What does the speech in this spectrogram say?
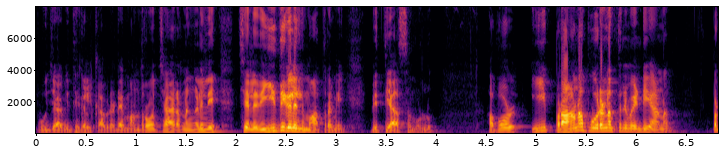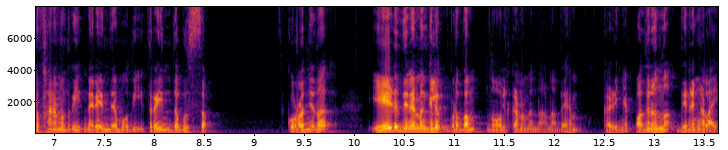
പൂജാവിധികൾക്ക്. അവരുടെ മന്ത്രോച്ചാരണങ്ങളിലെ ചില രീതികളിൽ മാത്രമേ വ്യത്യാസമുള്ളൂ. അപ്പോൾ ഈ പ്രാണപൂരണത്തിന് വേണ്ടിയാണ് പ്രധാനമന്ത്രി നരേന്ദ്രമോദി ഇത്രയും ദിവസം കുറഞ്ഞത് ഏഴ് ദിനമെങ്കിലും വ്രതം നോൽക്കണമെന്നാണ്. അദ്ദേഹം കഴിഞ്ഞ പതിനൊന്ന് ദിനങ്ങളായി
